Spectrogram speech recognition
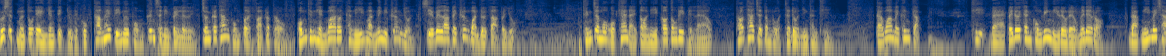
รู้สึกเหมือนตัวเองยังติดอยู่ในคุกทำให้ฝีมือผมขึ้นสนิมไปเลย จนกระทั่งผมเปิดฝากระโปรงผมถึงเห็นว่ารถคันนี้มันไม่มีเครื่องยนต์เสียเวลาไปครึ่งวันโดยเปล่าประโยชน์ถึงจะโมโหแค่ไหนตอนนี้ก็ต้องรีบเห็นแล้ว เพราะถ้าเจอตำรวจจะโดนยิงทันที แต่ว่าไมเคิลกับ ที่แบกไปด้วยกันคงวิ่งหนีเร็วๆไม่ได้หรอกแบบนี้ไม่ช้า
